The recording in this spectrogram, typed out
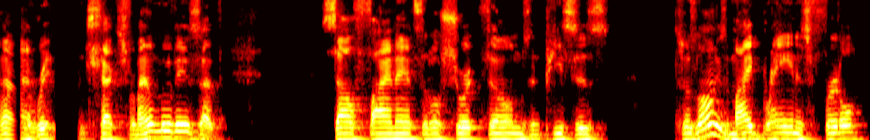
I've written checks for my own movies. I've self financed little short films and pieces. So as long as my brain is fertile,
